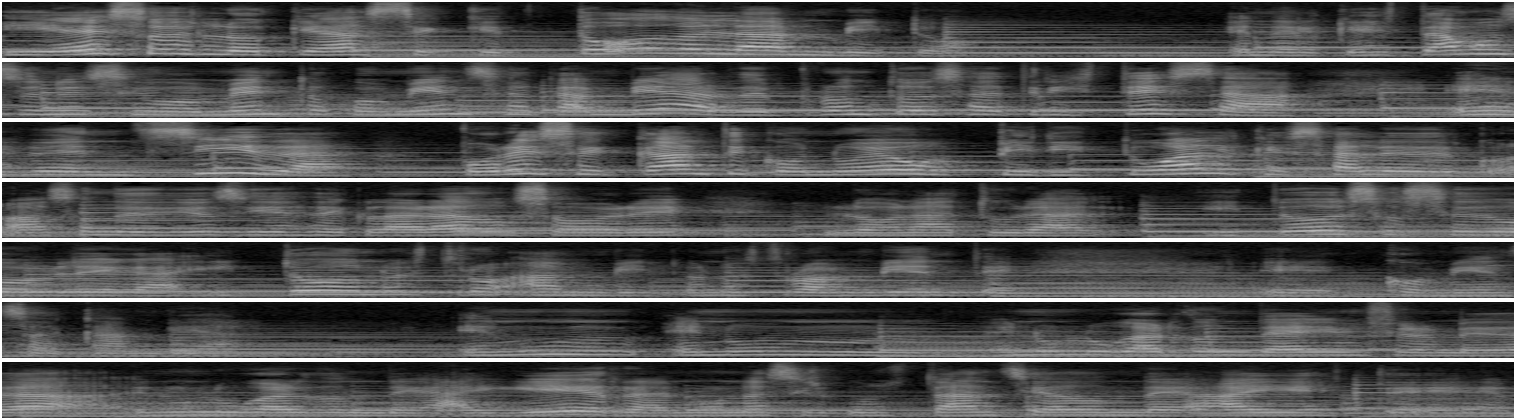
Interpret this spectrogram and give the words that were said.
Y eso es lo que hace que todo el ámbito en el que estamos en ese momento comienza a cambiar. De pronto esa tristeza es vencida por ese cántico nuevo espiritual que sale del corazón de Dios y es declarado sobre lo natural. Y todo eso se doblega y todo nuestro ámbito, nuestro ambiente eh, comienza a cambiar. En un, en, un, en un, lugar donde hay enfermedad, en un lugar donde hay guerra, en una circunstancia donde hay este,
